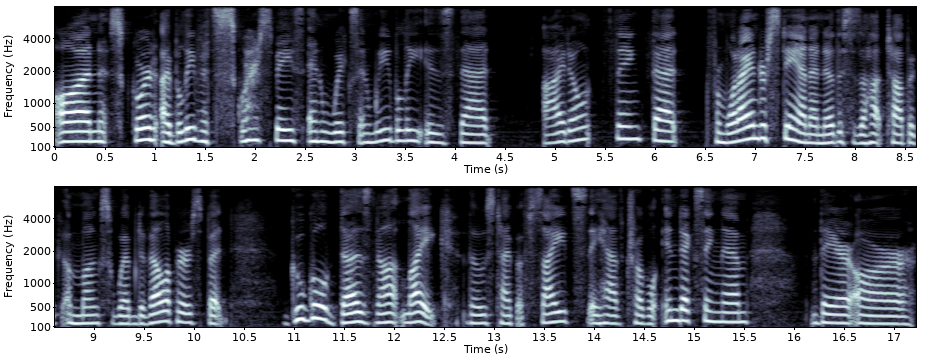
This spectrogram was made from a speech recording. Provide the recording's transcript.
on Square, I believe it's Squarespace and Wix and Weebly, is that I don't think that, from what I understand, I know this is a hot topic amongst web developers, but Google does not like those type of sites. They have trouble indexing them. There are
